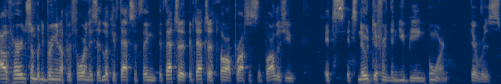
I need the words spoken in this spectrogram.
i've heard somebody bring it up before and they said look if that's a thing if that's a if that's a thought process that bothers you it's it's no different than you being born. There was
